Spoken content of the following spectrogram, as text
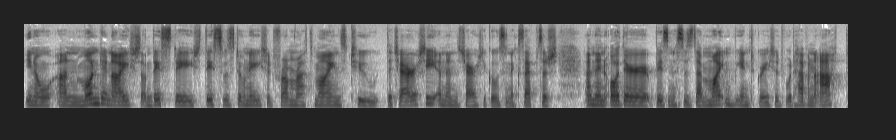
you know, on Monday night on this date, this was donated from Rathmines to the charity, and then the charity goes and accepts it. And then other businesses that mightn't be integrated would have an app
